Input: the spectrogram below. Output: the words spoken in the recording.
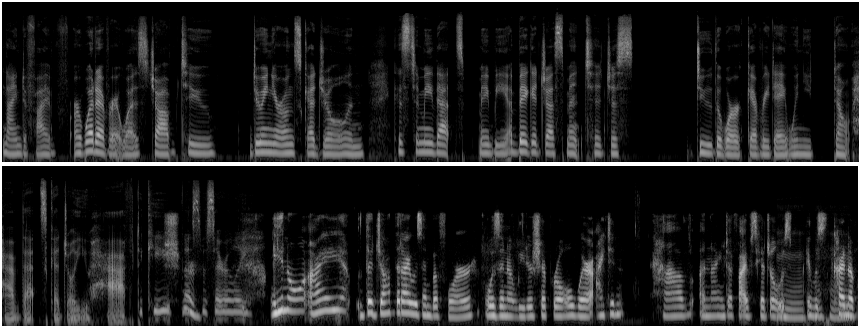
nine to five or whatever it was job to doing your own schedule? And because to me, that's maybe a big adjustment to just do the work every day when you don't have that schedule you have to keep Sure. necessarily. You know, I the job that I was in before was in a leadership role where I didn't have a 9 to 5 schedule. It was mm, it was mm-hmm. kind of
